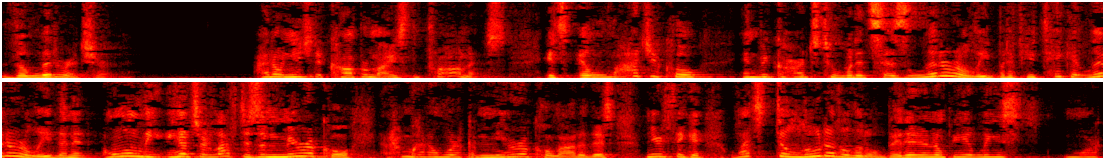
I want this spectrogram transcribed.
the literature. I don't need you to compromise the promise. It's illogical in regards to what it says literally, but if you take it literally, then it only answer left is a miracle, and I'm going to work a miracle out of this. And you're thinking, let's dilute it a little bit, and it'll be at least more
